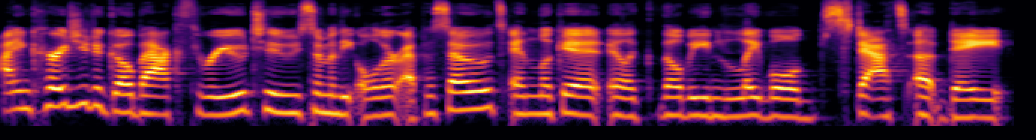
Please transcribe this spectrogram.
I encourage you to go back through to some of the older episodes and look at like they'll be labeled stats update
